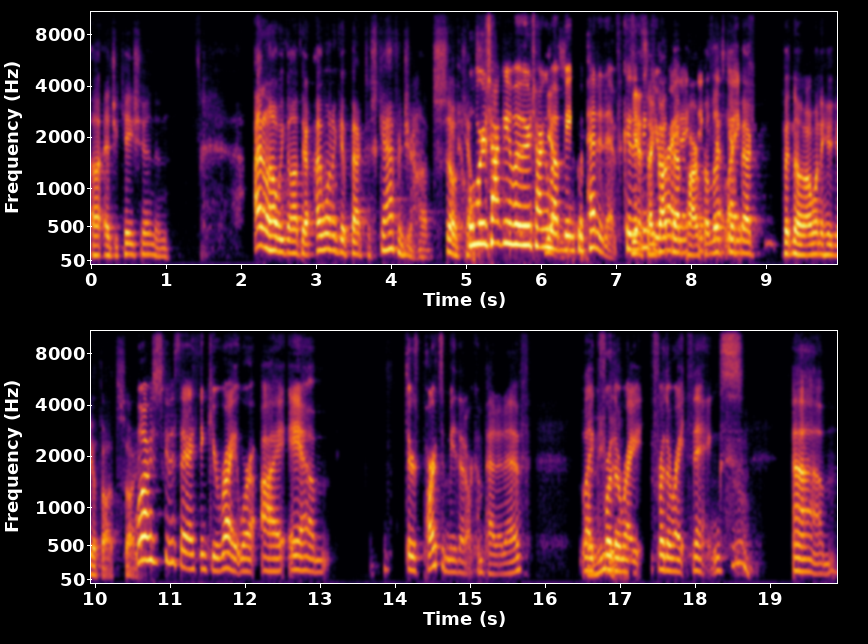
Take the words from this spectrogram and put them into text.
uh, education. And I don't know how we got there. I want to get back to scavenger hunts. So well, we were talking about, we were talking yes. about being competitive because yes, I, I got right. that part, but let's get like, back. But no, I want to hear your thoughts. Sorry. Well, I was just going to say, I think you're right where I am. There's parts of me that are competitive, like for it. the right, for the right things. Hmm. Um,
